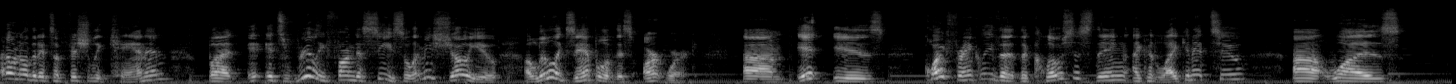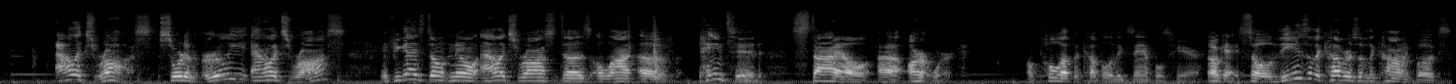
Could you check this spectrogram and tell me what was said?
I don't know that it's officially canon, but it, it's really fun to see. So let me show you a little example of this artwork. Um, it is, quite frankly, the, the closest thing I could liken it to uh, was Alex Ross, sort of early Alex Ross. If you guys don't know, Alex Ross does a lot of painted style uh, artwork. I'll pull up a couple of examples here. Okay, so these are the covers of the comic books,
